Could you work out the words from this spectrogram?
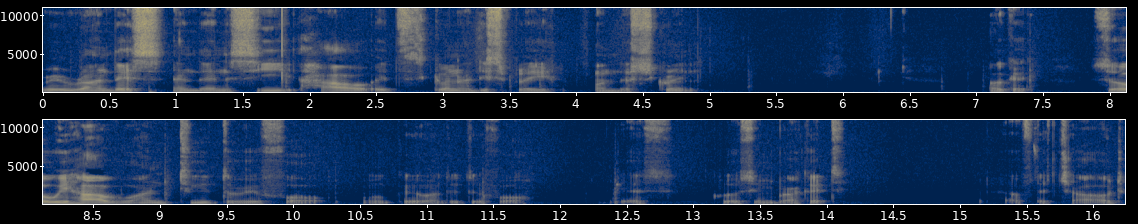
rerun this and then see how it's gonna display on the screen. Okay so we have one two three four. Okay one two three four. Yes closing bracket. Have the child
